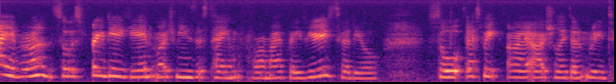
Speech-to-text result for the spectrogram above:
Hi everyone, so it's Friday again which means it's time for my Friday Reads video. So this week I actually didn't read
